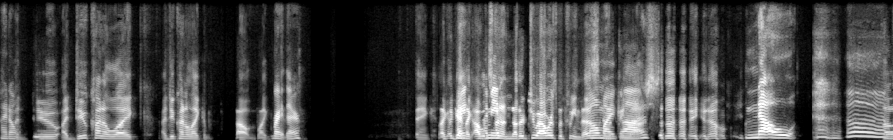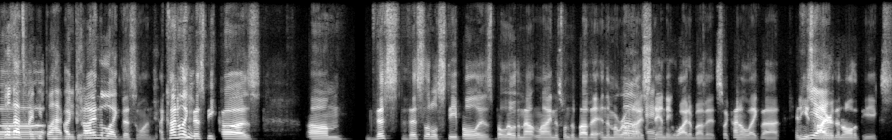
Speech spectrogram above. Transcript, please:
I I don't. do. I do kind of like. I do kind of like about like Right there. Think like again Right? like I would I mean- spend another two hours between this. Oh my gosh. you know. No. Ah, well, that's why Uh, people have I you do it. kind of like this one. I kind of like Hmm. this because um this this little steeple is below the mountain line. This one's above it, and the Moroni is Oh, okay. standing wide above it. So I kind of like that. And he's Yeah. higher than all the peaks.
